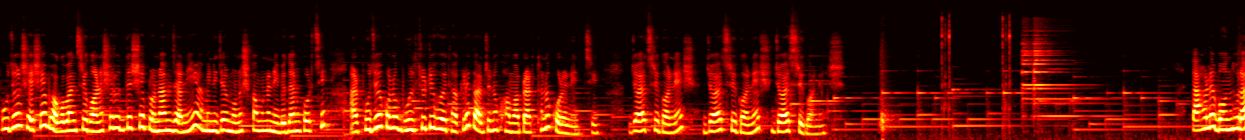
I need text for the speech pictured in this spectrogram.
পুজোর শেষে ভগবান শ্রী গণেশের উদ্দেশ্যে প্রণাম জানিয়ে আমি নিজের মনস্কামনা নিবেদন করছি। আর পুজোয় কোনো ভুল ত্রুটি হয়ে থাকলে তার জন্য ক্ষমা প্রার্থনা করে নিচ্ছি। জয় শ্রী গণেশ, জয় শ্রী গণেশ, জয় শ্রী গণেশ। তাহলে বন্ধুরা,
